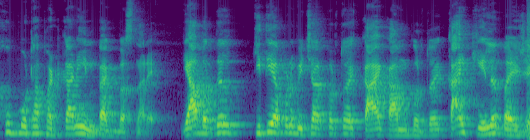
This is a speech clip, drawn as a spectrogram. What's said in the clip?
खूप मोठा फटका आणि इम्पॅक्ट बसणार आहे. याबद्दल किती आपण विचार करतोय काय काम करतोय काय केलं पाहिजे?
